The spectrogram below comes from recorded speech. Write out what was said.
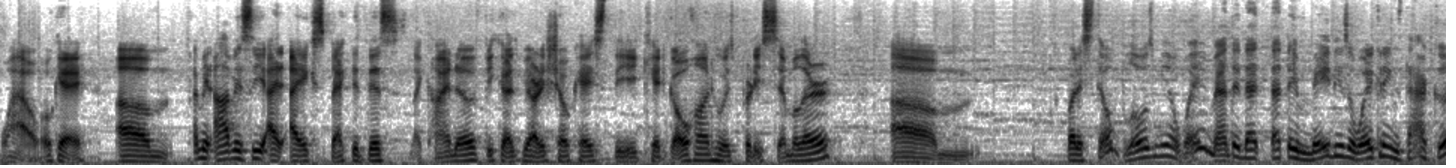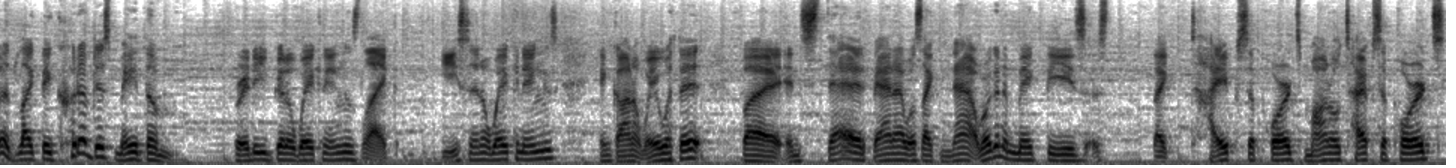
wow, okay. Um, I mean, obviously, I, I expected this, like, kind of, because we already showcased the Kid Gohan, who is pretty similar. Um, but it still blows me away, man, that, that, that they made these awakenings that good. Like, they could have just made them pretty good awakenings, like decent awakenings, and gone away with it. But instead, Bandai was like, nah, we're gonna make these like type supports, mono type supports,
